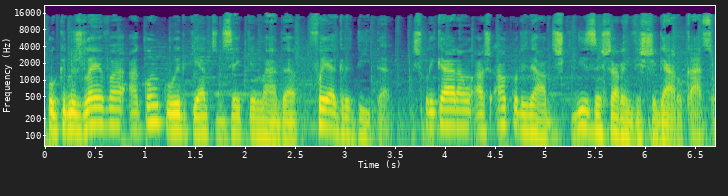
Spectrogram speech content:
o que nos leva a concluir que antes de ser queimada foi agredida, explicaram as autoridades que dizem estar a investigar o caso.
